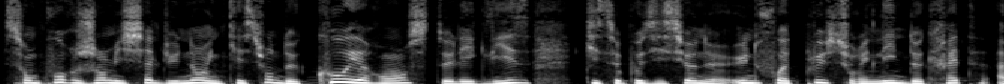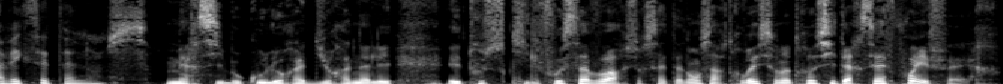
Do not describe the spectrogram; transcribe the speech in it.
sont pour Jean-Michel Dunant une question de cohérence de l'Église qui se positionne une fois de plus sur une ligne de crête avec cette annonce. Merci beaucoup Laurette Duranel et, et tout ce qu'il faut savoir sur cette annonce à retrouver sur notre site rcf.fr.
